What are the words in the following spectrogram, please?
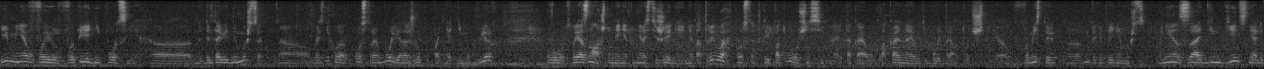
И у меня в, в передней порции э, дельтовидной мышцы э, возникла острая боль, я даже руку поднять не мог вверх. Вот. Но я знал, что у меня нет ни растяжения, нет отрыва, просто эта крепатура очень сильная и такая вот локальная боль прям точечная я, в месте э, ну, прикрепления мышц. Мне за один день сняли,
